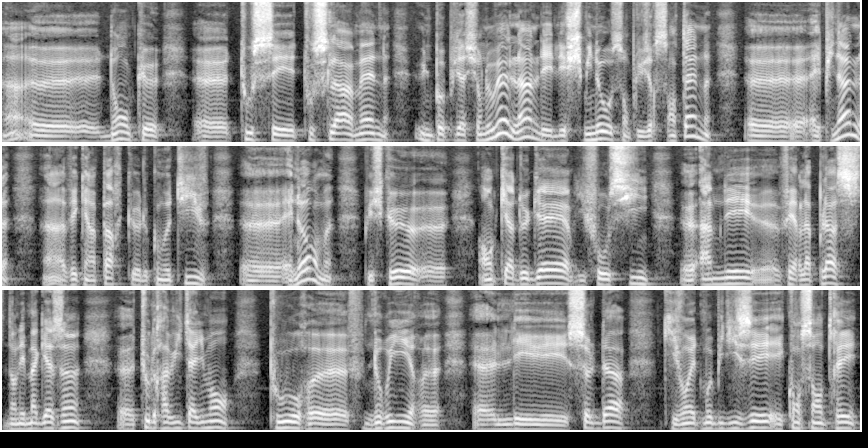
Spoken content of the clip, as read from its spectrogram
Hein, euh, donc euh, euh, tout, cela amène une population nouvelle. hein. Les, cheminots sont plusieurs centaines à Épinal, hein, avec un parc locomotive énorme, puisque en cas de guerre, il faut aussi amener vers la place, dans les magasins, tout le ravitaillement pour nourrir les soldats qui vont être mobilisés et concentrés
